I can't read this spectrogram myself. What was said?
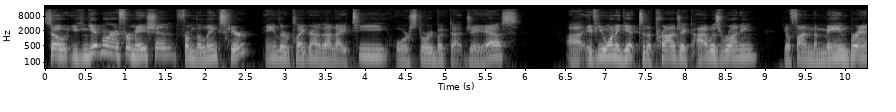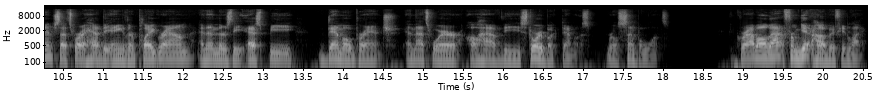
So you can get more information from the links here, angularplayground.it or storybook.js. Uh, if you want to get to the project I was running, you'll find the main branch. That's where I had the Angular Playground. And then there's the SB demo branch, and that's where I'll have the Storybook demos, real simple ones. Grab all that from GitHub if you'd like.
